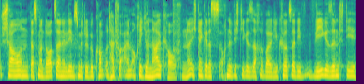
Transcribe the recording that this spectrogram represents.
schauen, dass man dort seine Lebensmittel bekommt und halt vor allem auch regional kaufen. Ne? Ich denke, das ist auch eine wichtige Sache, weil je kürzer die Wege sind, die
